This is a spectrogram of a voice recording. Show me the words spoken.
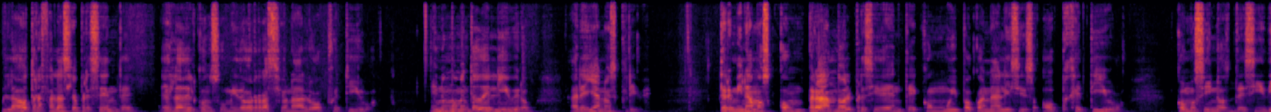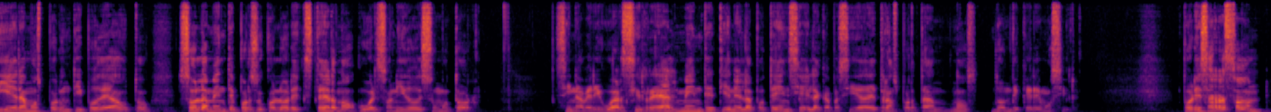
La otra falacia presente es la del consumidor racional o objetivo. En un momento del libro, Arellano escribe, terminamos comprando al presidente con muy poco análisis objetivo, como si nos decidiéramos por un tipo de auto solamente por su color externo o el sonido de su motor, sin averiguar si realmente tiene la potencia y la capacidad de transportarnos donde queremos ir. Por esa razón,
